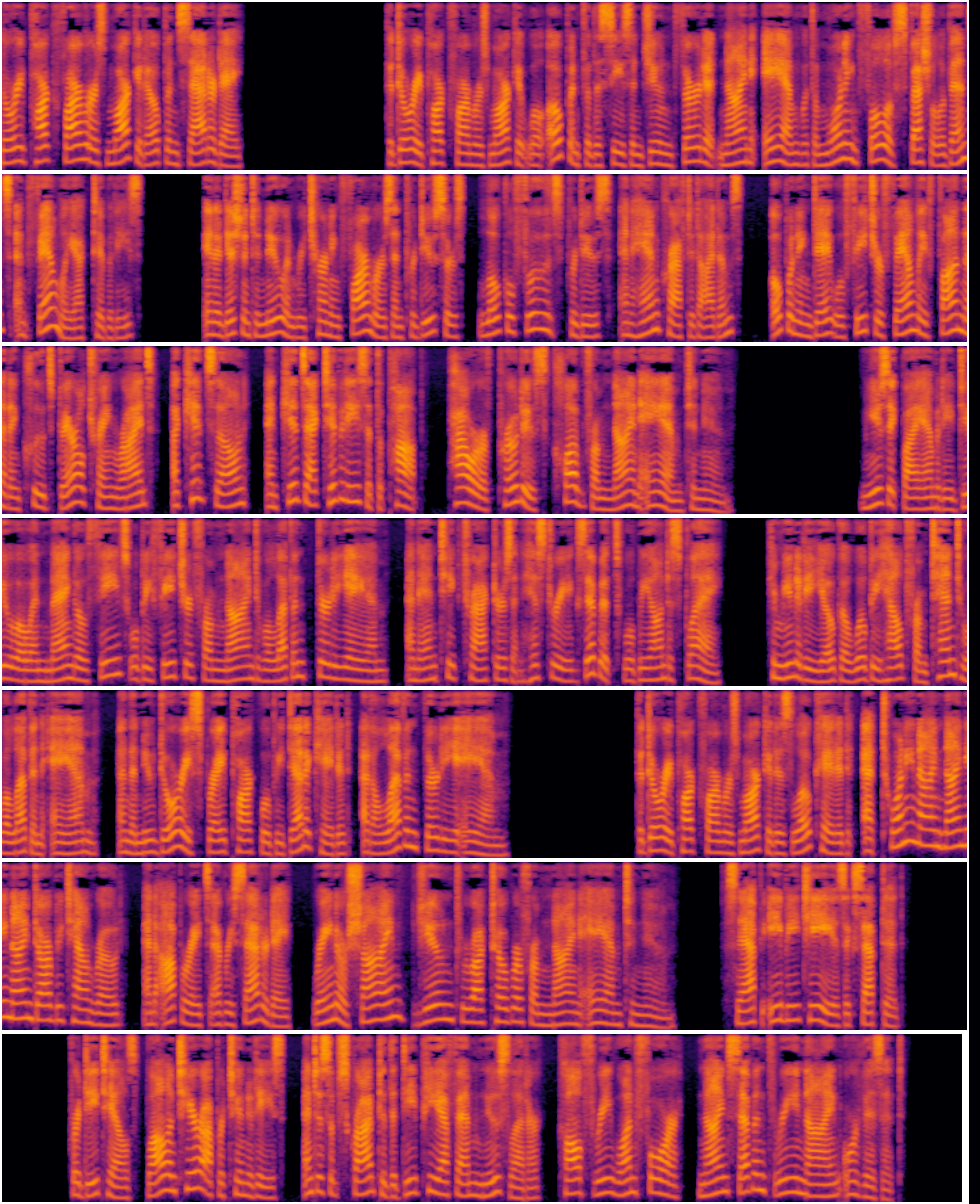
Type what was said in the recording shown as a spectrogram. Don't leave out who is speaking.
Speaker 1: Dorey Park Farmers Market opens Saturday. The Dorey Park Farmers Market will open for the season June 3rd at 9 a.m. with a morning full of special events and family activities. In addition to new and returning farmers and producers, local foods, produce, and handcrafted items, opening day will feature family fun that includes barrel train rides, a kids zone, and kids activities at the Pop Power of Produce Club from 9 a.m. to noon. Music by Amity Duo and Mango Thieves will be featured from 9 to 11:30 a.m., and antique tractors and history exhibits will be on display. Community yoga will be held from 10 to 11 a.m., and the new Dorey Spray Park will be dedicated at 11:30 a.m. The Dorey Park Farmers Market is located at 2999 Darbytown Road and operates every Saturday, rain or shine, June through October from 9 a.m. to noon. SNAP EBT is accepted. For details, volunteer opportunities, and to subscribe to the DPFM newsletter, call 314 9739 or visit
